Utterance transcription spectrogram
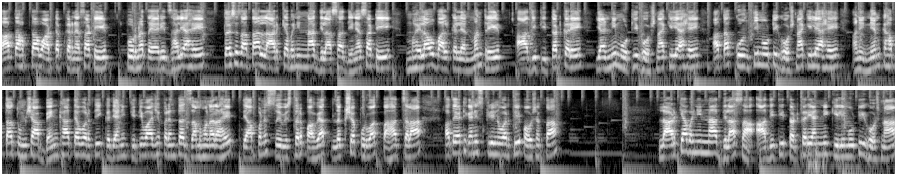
आता हप्ता वाटप करण्यासाठी पूर्ण तयारी झाली आहे. तसेच आता लाडक्या बहिणींना दिलासा देण्यासाठी महिला व बालकल्याण मंत्री आदिती तटकरे यांनी मोठी घोषणा केली आहे. आता कोणती मोठी घोषणा केली आहे आणि नेमका हप्ता तुमच्या बँक खात्यावरती कधी आणि किती वाजेपर्यंत जमा होणार आहे ते आपण सविस्तर पाहूयात. लक्षपूर्वक पाहत चला. आता या ठिकाणी स्क्रीनवरती पाहू शकता. लाडक्या बहिणींना दिलासा आदिती तटकर यांनी केली मोठी घोषणा.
